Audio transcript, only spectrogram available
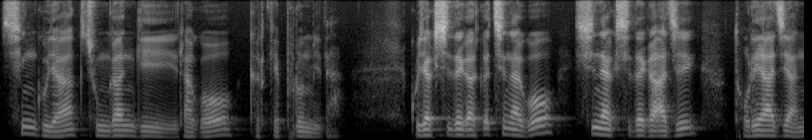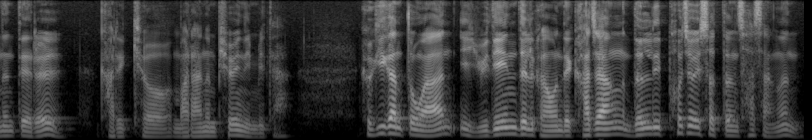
신구약 중간기라고 그렇게 부릅니다. 구약 시대가 끝이 나고 신약 시대가 아직 도래하지 않는 때를 가리켜 말하는 표현입니다. 그 기간 동안 이 유대인들 가운데 가장 널리 퍼져 있었던 사상은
